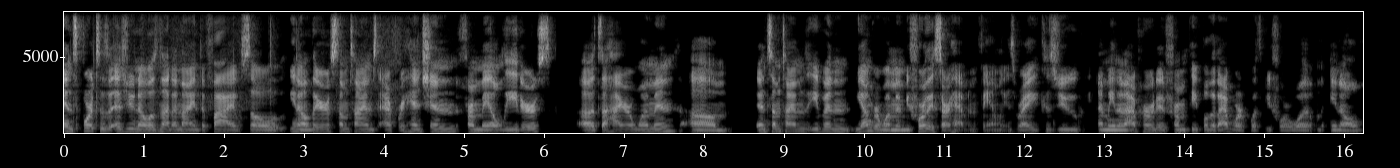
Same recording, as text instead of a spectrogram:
and sports, is, as you know, is not a nine to five. So, you know, there's sometimes apprehension from male leaders uh, to hire women. Um, and sometimes even younger women before they start having families, right? Because you, I mean, and I've heard it from people that I've worked with before. Well, you know,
